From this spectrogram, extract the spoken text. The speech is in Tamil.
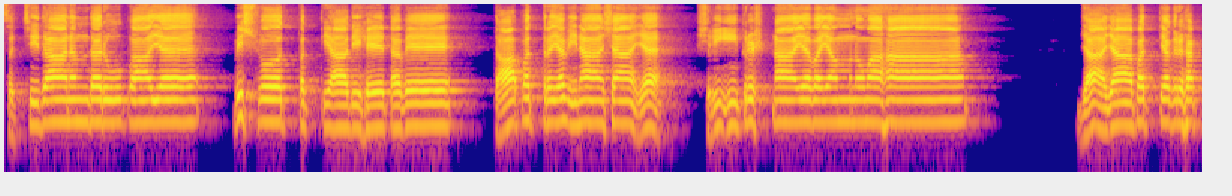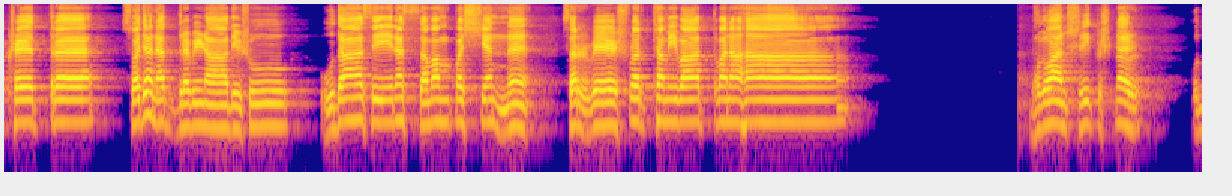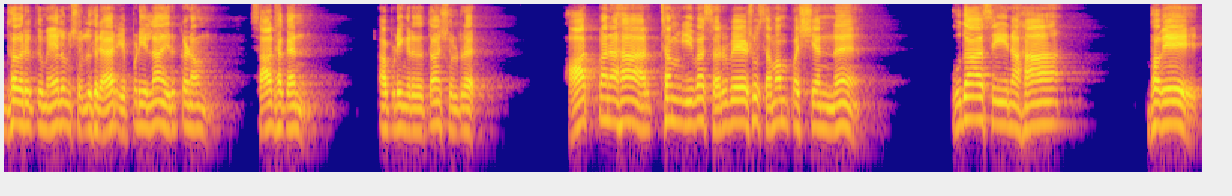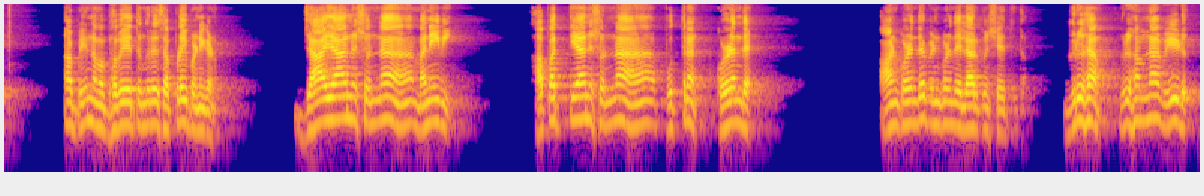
सच्चिदानन्दरूपाय विश्वोत्पत्त्यादिहेतवे तापत्रयविनाशाय श्रीकृष्णाय वयं नुमः जायापत्यगृहक्षेत्र स्वजनद्रविणादिषु उदासीनः समं पश्यन् सर्वेष्वर्थमिवात्मनः பகவான் ஸ்ரீகிருஷ்ணர் உத்தவருக்கு மேலும் சொல்லுகிறார் எப்படியெல்லாம் இருக்கணும் சாதகன்? அப்படிங்கிறத தான் சொல்கிறார் ஆத்மனஹா அர்த்தம் இவ சர்வேஷு சமம் பஷ்யன்னு உதாசீனஹா பவேத் அப்படின்னு நம்ம பவேத்துங்கிறத சப்ளை பண்ணிக்கணும். ஜாயான்னு சொன்னால் மனைவி அபத்தியான்னு சொன்னால் புத்திரன் குழந்தை. ஆண் குழந்தை பெண் குழந்தை எல்லாருக்கும் சேர்த்து தான் கிரகம் கிரகம்னா வீடு.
